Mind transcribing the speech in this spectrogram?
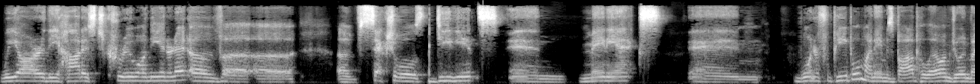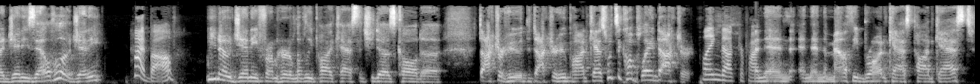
We are the hottest crew on the internet of uh, uh, of sexual deviants and maniacs and wonderful people. My name is Bob. Hello, I'm joined by Jenny Zell. Hello, Jenny Hi, Bob. you know Jenny from her lovely podcast that she does called uh, Doctor Who, the Doctor Who podcast. What's it called? Playing Doctor. Playing Dr. Podcast. And then and then the Mouthy Broadcast podcast,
